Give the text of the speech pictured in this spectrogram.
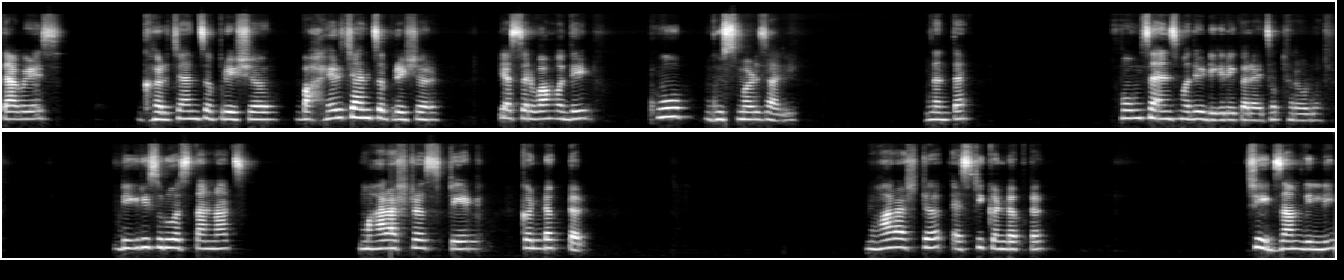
त्यावेळेस घरच्यांचं प्रेशर, बाहेरच्यांचं प्रेशर या सर्वामध्ये खूप घुसमट झाली. नंतर होम सायन्समध्ये डिग्री करायचं ठरवलं. डिग्री सुरू असतानाच Maharashtra state conductor Maharashtra S T conductor ची एक्झाम दिली.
